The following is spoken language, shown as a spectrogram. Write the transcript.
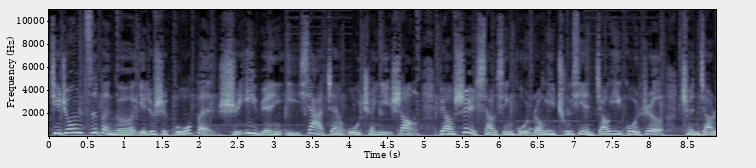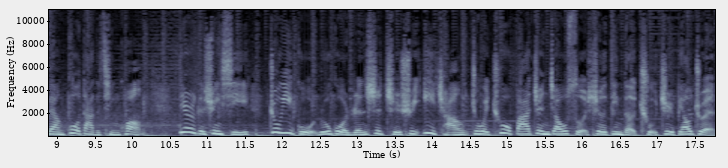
其中资本额也就是股本。十亿元以下占五成以上，表示小型股容易出现交易过热、成交量过大的情况。第二个讯息，注意股如果人事持续异常，就会触发证交所设定的处置标准。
